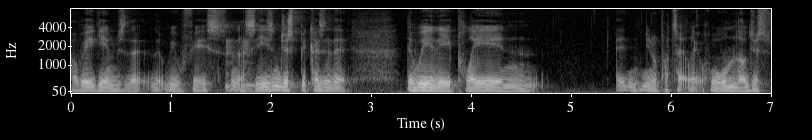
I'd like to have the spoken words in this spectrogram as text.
away games that, that we'll face mm-hmm. in a mm-hmm. season, just because of the the way they play and, and you know particularly at home they're just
